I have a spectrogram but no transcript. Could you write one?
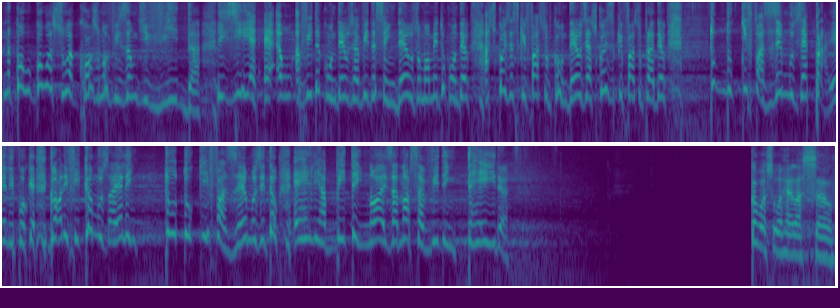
Na, qual, qual, a sua cosmovisão de vida? E, é, é, é, a vida com Deus, a vida sem Deus, o momento com Deus, as coisas que faço com Deus e as coisas que faço para Deus. Tudo que fazemos é para Ele, porque glorificamos a Ele em tudo que fazemos. Então Ele habita em nós a nossa vida inteira. Qual a sua relação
